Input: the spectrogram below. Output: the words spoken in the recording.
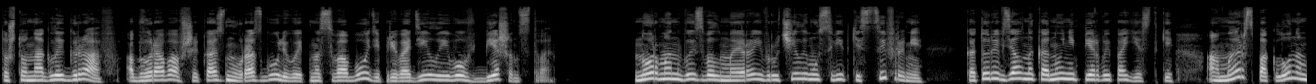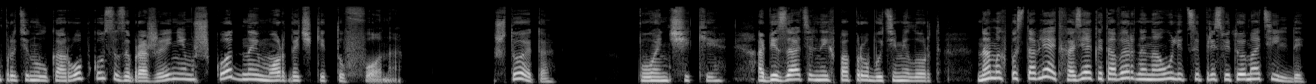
то, что наглый граф, обворовавший казну, разгуливает на свободе, приводило его в бешенство. Норман вызвал мэра и вручил ему свитки с цифрами, которые взял накануне первой поездки, а мэр с поклоном протянул коробку с изображением шкодной мордочки туфона. «Что это?» «Пончики. Обязательно их попробуйте, милорд. Нам их поставляет хозяйка таверны на улице Пресвятой Матильды.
